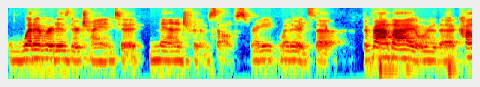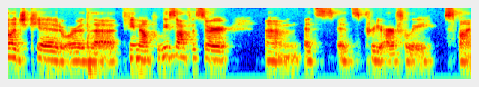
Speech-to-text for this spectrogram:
whatever it is they're trying to manage for themselves, right? Whether it's the the rabbi or the college kid or the female police officer, um, it's it's pretty artfully spun.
